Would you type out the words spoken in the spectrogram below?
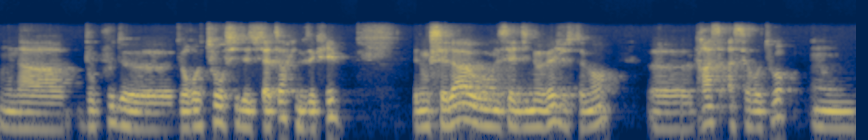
on a beaucoup de, retours aussi des utilisateurs qui nous écrivent. Et donc c'est là où on essaie d'innover justement. Euh, grâce à ces retours, on,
